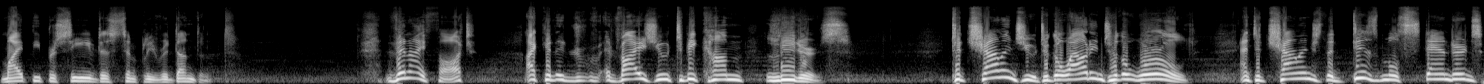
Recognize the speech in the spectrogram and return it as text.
might be perceived as simply redundant. Then I thought I could advise you to become leaders, to challenge you to go out into the world and to challenge the dismal standards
